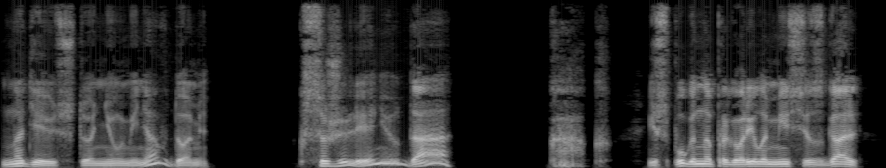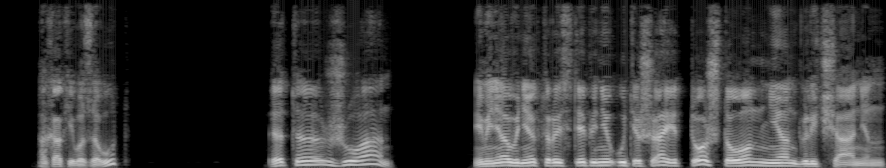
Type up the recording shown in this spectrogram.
Надеюсь, что не у меня в доме. К сожалению, да. Как? Испуганно проговорила миссис Галь. А как его зовут? Это Жуан и меня в некоторой степени утешает то, что он не англичанин.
